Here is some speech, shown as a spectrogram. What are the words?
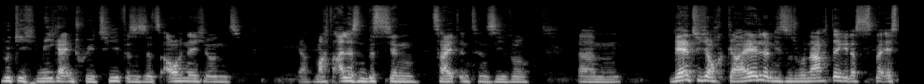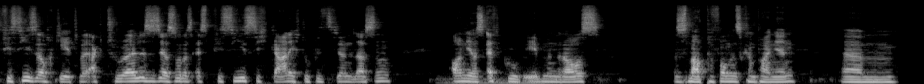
wirklich mega intuitiv ist es jetzt auch nicht und ja, macht alles ein bisschen zeitintensiver. Ähm, Wäre natürlich auch geil, wenn ich so drüber nachdenke, dass es bei SPCs auch geht, weil aktuell ist es ja so, dass SPCs sich gar nicht duplizieren lassen, auch nicht aus Ad-Group-Ebenen raus, also Smart Performance-Kampagnen. Ähm,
